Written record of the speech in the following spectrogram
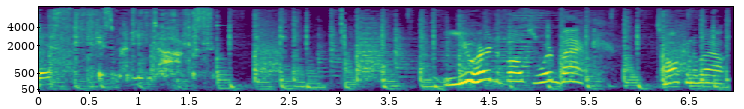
This is Money Talks. You heard the folks. We're back talking about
